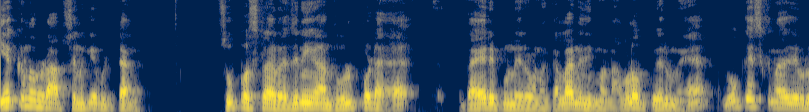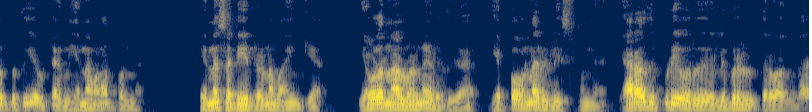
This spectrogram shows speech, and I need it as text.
இயக்குனரோட ஆப்ஷனுக்கே விட்டாங்க. சூப்பர் ஸ்டார் ரஜினிகாந்த் உள்பட தயாரிப்பு நிறுவனம் கலாநிதி மன்னன் அவ்வளோ பேருமே லோகேஷ் கனகராஜ் விருப்பத்துக்கே விட்டாங்க. நீ என்ன வேணால் பண்ணு. என்ன சர்டிஃபிகேட் வேணால் வாங்கிக்க. எவ்வளோ நாள் வேணால் எடுத்துக்க. எப்போ வேணால் ரிலீஸ் பண்ணு. யாராவது இப்படி ஒரு லிபரல் தருவாங்களா?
